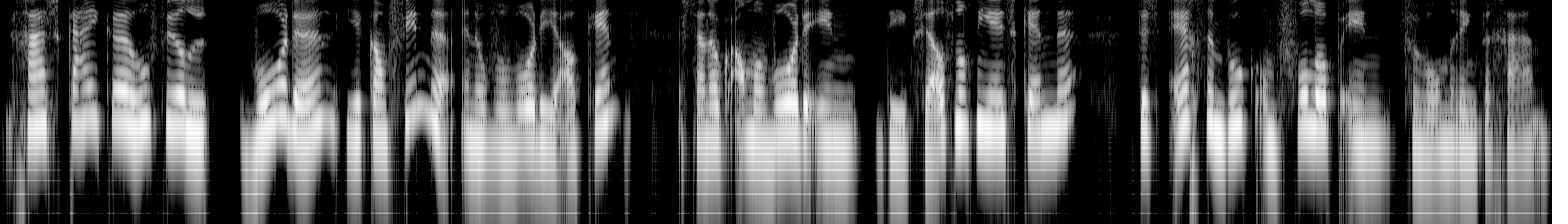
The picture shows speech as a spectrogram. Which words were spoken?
Ga eens kijken hoeveel woorden je kan vinden en hoeveel woorden je al kent. Er staan ook allemaal woorden in die ik zelf nog niet eens kende. Het is echt een boek om volop in verwondering te gaan.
